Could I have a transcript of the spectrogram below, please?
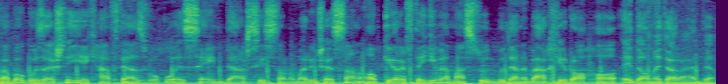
و با گذشت یک هفته از وقوع سیل در سیستان و بلوچستان آب گرفتگی و مسدود بودن برخی راهها ادامه دارد.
